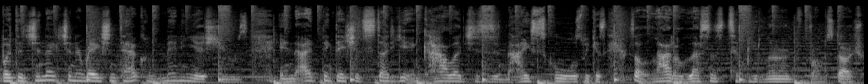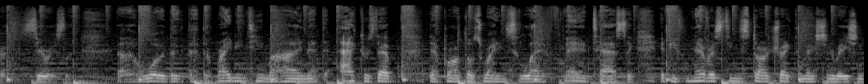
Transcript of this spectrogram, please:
but the next generation tackled many issues, and I think they should study it in colleges and high schools because there's a lot of lessons to be learned from Star Trek. Seriously, uh, the, the, the writing team behind that, the actors that that brought those writings to life, fantastic. If you've never seen Star Trek: The Next Generation,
